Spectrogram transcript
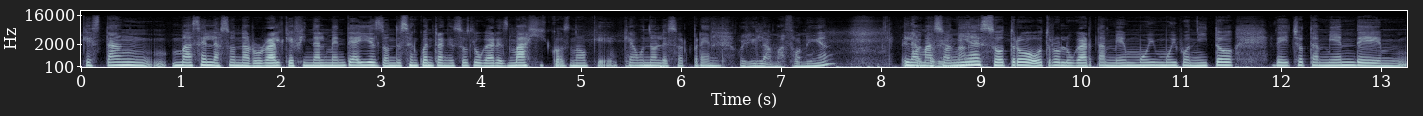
que están más en la zona rural, que finalmente ahí es donde se encuentran esos lugares mágicos, ¿no? Que, que a uno le sorprende. Oye, ¿y la Amazonía? La? Amazonía es otro, otro lugar también muy, muy bonito. De hecho, también de,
